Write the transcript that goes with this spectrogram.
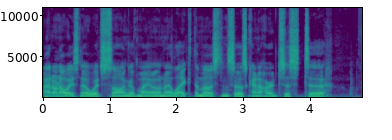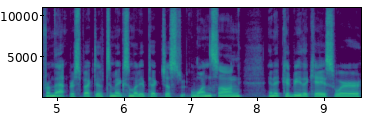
I don't always know which song of my own I like the most, and so it's kind of hard just to, from that perspective, to make somebody pick just one song. And it could be the case where,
